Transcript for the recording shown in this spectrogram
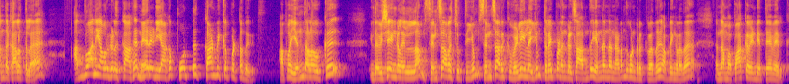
அந்த காலத்தில் அத்வானி அவர்களுக்காக நேரடியாக போட்டு காண்பிக்கப்பட்டது. அப்போ எந்த அளவுக்கு இந்த விஷயங்கள் எல்லாம் சென்சாரை சுற்றியும் சென்சாருக்கு வெளியிலையும் திரைப்படங்கள் சார்ந்து என்னென்ன நடந்து கொண்டிருக்கிறது அப்படிங்கிறத நம்ம பார்க்க வேண்டிய தேவை இருக்கு.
